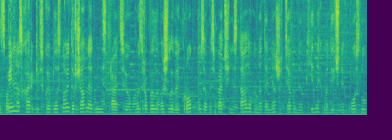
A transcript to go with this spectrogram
Спільно з Харківською обласною державною адміністрацією ми зробили важливий крок у забезпеченні сталого надання життєво необхідних медичних послуг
